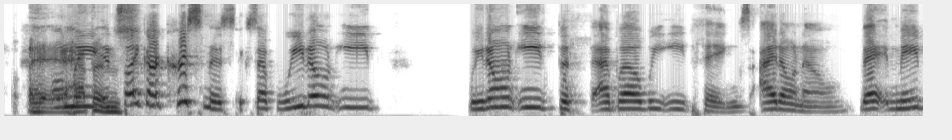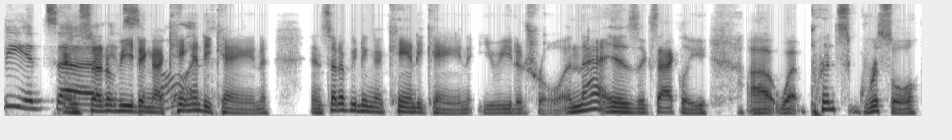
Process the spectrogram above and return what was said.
it Only happens... it's like our Christmas, except we don't eat we don't eat the uh, well we eat things. I don't know. Maybe it's uh, instead of it's eating symbolic. a candy cane instead of eating a candy cane you eat a troll. And that is exactly uh, what prince gristle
